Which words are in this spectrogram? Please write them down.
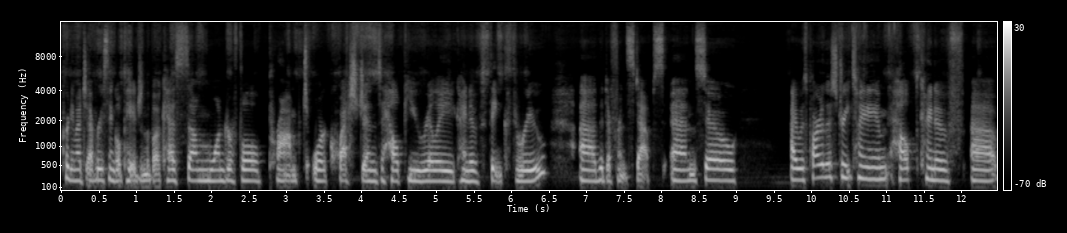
pretty much every single page in the book has some wonderful prompt or question to help you really kind of think through uh, the different steps. And so I was part of the street team, helped kind of uh,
